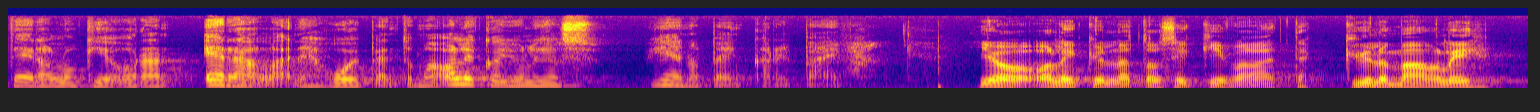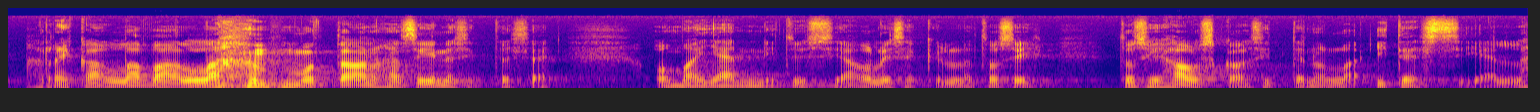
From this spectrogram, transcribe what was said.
teidän lukiouran eräänlainen huipentuma. Oliko Julius hieno penkkaripäivä? Joo, oli kyllä tosi kiva, että kylmä oli rekan lavalla, mutta onhan siinä sitten se oma jännitys ja oli se kyllä tosi, tosi hauskaa sitten olla itse siellä.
